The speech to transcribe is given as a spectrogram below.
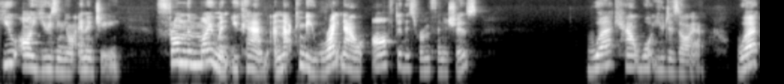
you are using your energy from the moment you can, and that can be right now after this room finishes, work out what you desire. Work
